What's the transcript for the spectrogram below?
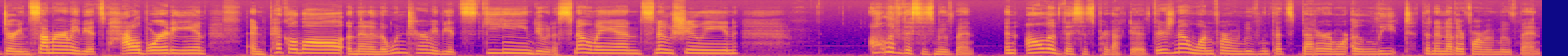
During summer, maybe it's paddleboarding and pickleball. And then in the winter, maybe it's skiing, doing a snowman, snowshoeing. All of this is movement And all of this is productive. There's no one form of movement that's better or more elite than another form of movement.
